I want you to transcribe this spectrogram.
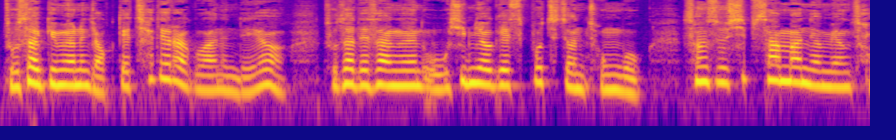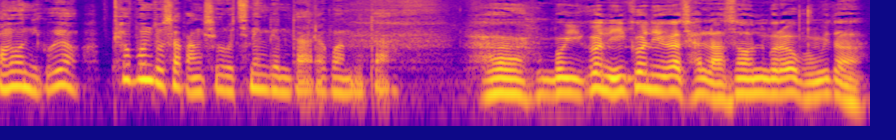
조사 규모는 역대 최대라고 하는데요. 조사 대상은 50여 개 스포츠 전 종목, 선수 14만여 명 전원이고요. 표본 조사 방식으로 진행된다라고 합니다. 아, 뭐 이건 인권위가 잘 나선 거라고 봅니다.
